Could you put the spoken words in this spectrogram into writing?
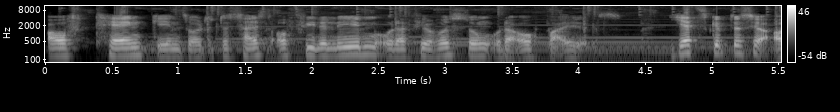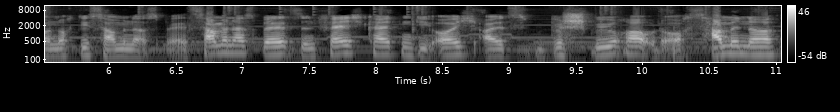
auf Tank gehen solltet. Das heißt auf viele Leben oder viel Rüstung oder auch beides. Jetzt gibt es ja auch noch die Summoner Spells. Summoner Spells sind Fähigkeiten, die euch als Beschwörer oder auch Summoner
